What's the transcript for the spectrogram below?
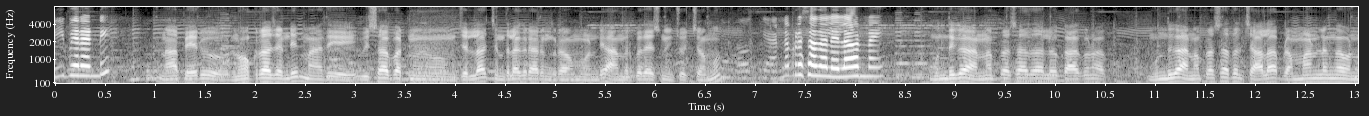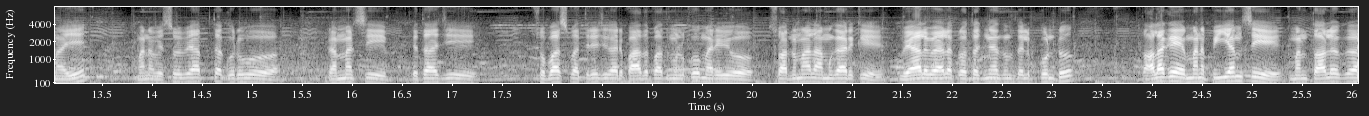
మీ పేరండి? నా పేరు నోకరాజ్ అండి. మాది విశాఖపట్నం జిల్లా చింతలగ్రహారం గ్రామం అండి. ఆంధ్రప్రదేశ్ నుంచి వచ్చాము. ఓకే అన్నప్రసాదాలు ఎలా ఉన్నాయి? ముందుగా అన్నప్రసాదాలు కాకుండా ముందుగా అన్నప్రసాదాలు చాలా బ్రహ్మాండంగా ఉన్నాయి. మన విశ్వవ్యాప్త గురువు బ్రహ్మర్షి పితాజీ సుభాష్ పత్రిజ్ గారి పాదపద్మలకు మరియు స్వర్ణమాల అమ్మగారికి వేల వేల కృతజ్ఞతలు తెలుపుకుంటూ అలాగే మన పిఎంసి మన తాలూకా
